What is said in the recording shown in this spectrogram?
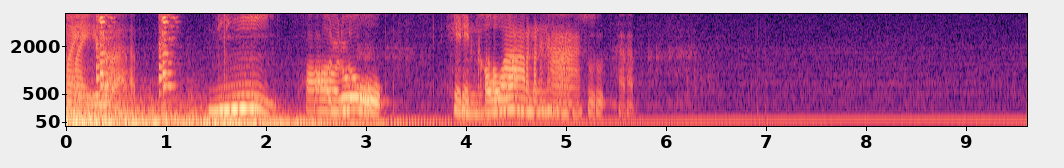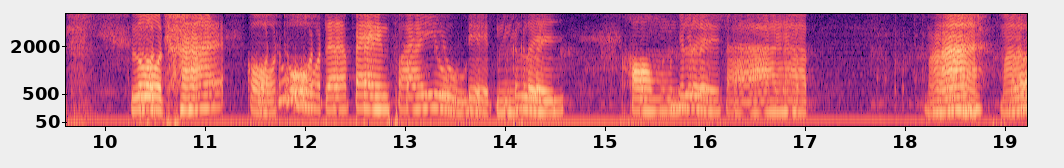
ใหม่ดีกว่าครับ นี่พ่อลูก เห็นเขาว่ามันหาสุดครับโหลดช้าขอโทษนะแปลงไฟอยู่เด็ดมันก็เลยคอมมันก็เลยช้านะครับ มา มาแล้ว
